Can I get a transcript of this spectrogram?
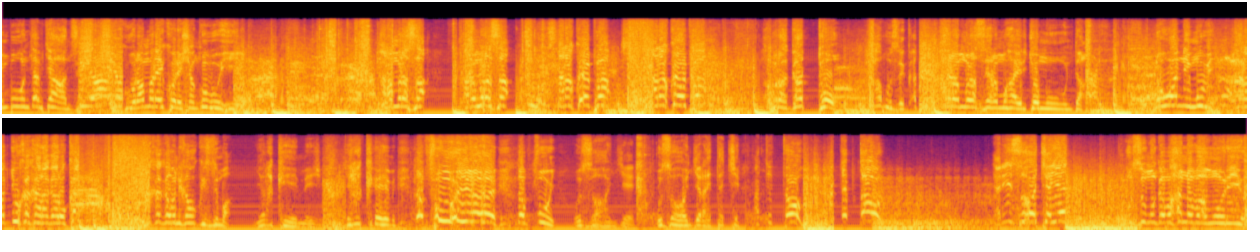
imbunda byanze kuramo arayikoresha nk'ubuhiri aramurasa aramurasa arakwepa arakwepa habura gato habuze gato. Aramurasa yaramuhaye iryo mu nda nowa ni mubi. Karabyuka karagaruka. Akagabane kaba ku izima yarakemeje. Yarakemeje. Ndapfuye. Ndapfuye. Uzongera uzongera ahita akira. Ati to ati to yari isohokeye. Gusa umugabo hano bamuriho.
